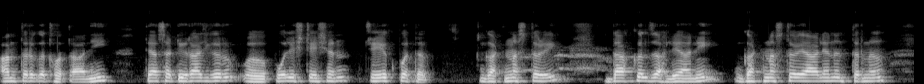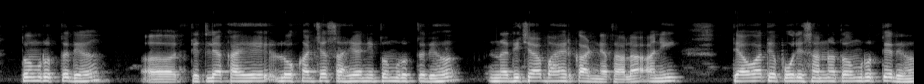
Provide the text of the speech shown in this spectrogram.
अंतर्गत होता आणि त्यासाठी राजगड पोलीस स्टेशनचे एक पथक घटनास्थळी दाखल झाले आणि घटनास्थळी आल्यानंतरनं तो मृतदेह तिथल्या काही लोकांच्या सहाय्याने तो मृतदेह नदीच्या बाहेर काढण्यात आला आणि तेव्हा त्या पोलिसांना तो मृतदेह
